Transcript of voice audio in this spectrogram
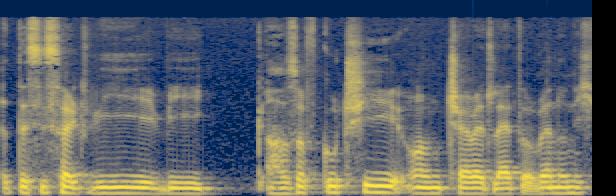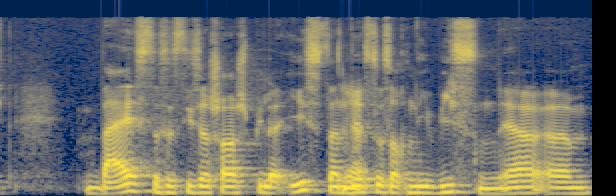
das ist halt wie, wie House of Gucci und Jared Leto. Wenn du nicht weißt, dass es dieser Schauspieler ist, dann ja. wirst du es auch nie wissen. Ja, ähm,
